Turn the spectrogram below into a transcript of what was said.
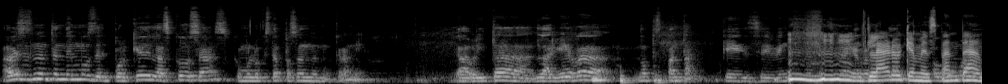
a veces no entendemos del porqué de las cosas, como lo que está pasando en Ucrania. Ahorita la guerra no te espanta, que se Claro que me espanta.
